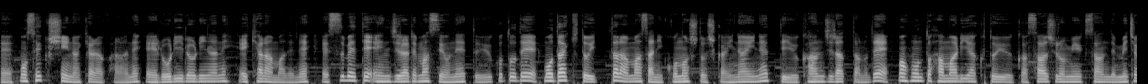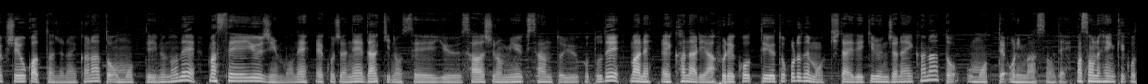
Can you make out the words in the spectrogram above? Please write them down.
え、もうセクシーなキャラからね、え、ロリロリなね、え、キャラまでね、す、べ、て演じられますよね、ということで、もうダキと言ったらまさにこの人しかいないねっていう感じだったので、まあほんとハマり役というか、沢城みゆきさんでめちゃくちゃ良かったんじゃないかなと思っているので、まあ声優陣もね、え、こちらね、ダキの声優、沢城みゆきさんということで、まあね、え、かなりアフレコっていうところでも期待できるんじゃないかなと思っておりますので、まあその辺結構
